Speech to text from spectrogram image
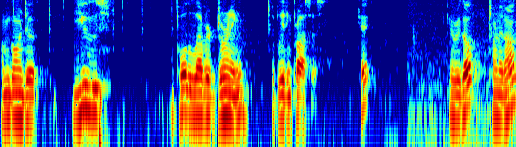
I'm going to use and pull the lever during the bleeding process. Okay, here we go, turn it on.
